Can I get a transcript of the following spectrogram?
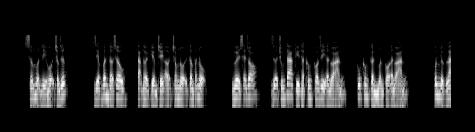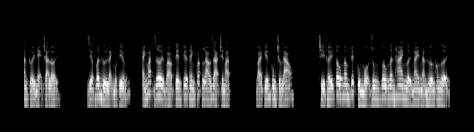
sớm muộn gì hội chấm dứt. Diệp vân thở sâu, tạm thời kiềm chế ở trong nội tâm phẫn nộ. Ngươi sẽ rõ, giữa chúng ta kỳ thật không có gì ân đoán cũng không cần muốn có ân đoán quân nhược lan cười nhẹ trả lời. Diệp vân hừ lạnh một tiếng, ánh mắt rơi vào tên kia thanh quắc lão giả trên mặt. Bái kiến cung trưởng lão chỉ thấy tâu ngâm tuyết cùng mộ dung vô ngân hai người ngay ngắn hướng không người,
